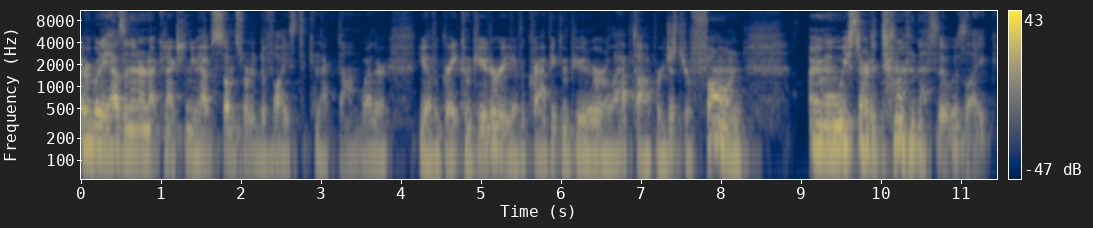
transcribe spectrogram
everybody has an internet connection. You have some sort of device to connect on, whether you have a great computer, or you have a crappy computer or a laptop, or just your phone. I mean, when we started doing this, it was like,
